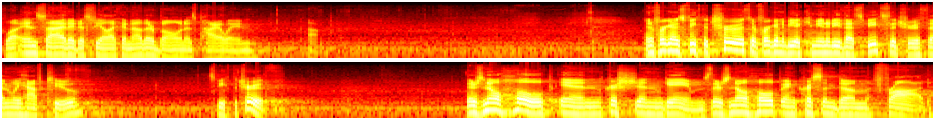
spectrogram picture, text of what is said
while inside I just feel like another bone is piling up. And if we're going to speak the truth, if we're going to be a community that speaks the truth, then we have to speak the truth. There's no hope in Christian games. There's no hope in Christendom fraud.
